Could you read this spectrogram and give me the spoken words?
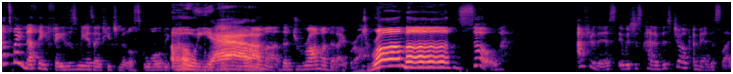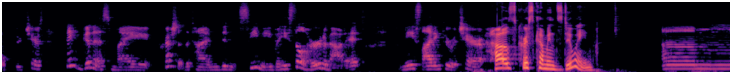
that's why nothing phases me as I teach middle school because Oh, the yeah. drama, the drama that I brought. Drama. So, after this, it was just kind of this joke. Amanda slides through chairs. Thank goodness my crush at the time didn't see me, but he still heard about it. Me sliding through a chair. How's Chris Cummings doing? Um,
